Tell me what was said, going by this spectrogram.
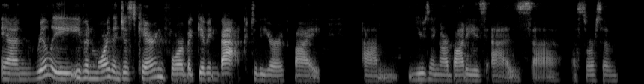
and really even more than just caring for but giving back to the earth by um, using our bodies as uh, a source of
